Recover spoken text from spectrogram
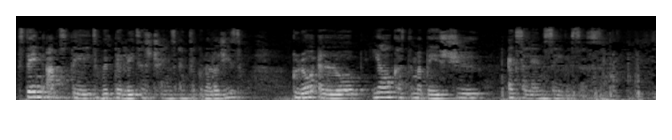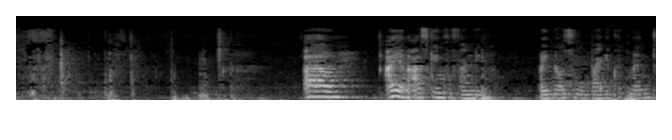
staying up to date with the latest trends and technologies, grow a loyal customer base through excellent services. Um, I am asking for funding now to buy equipment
